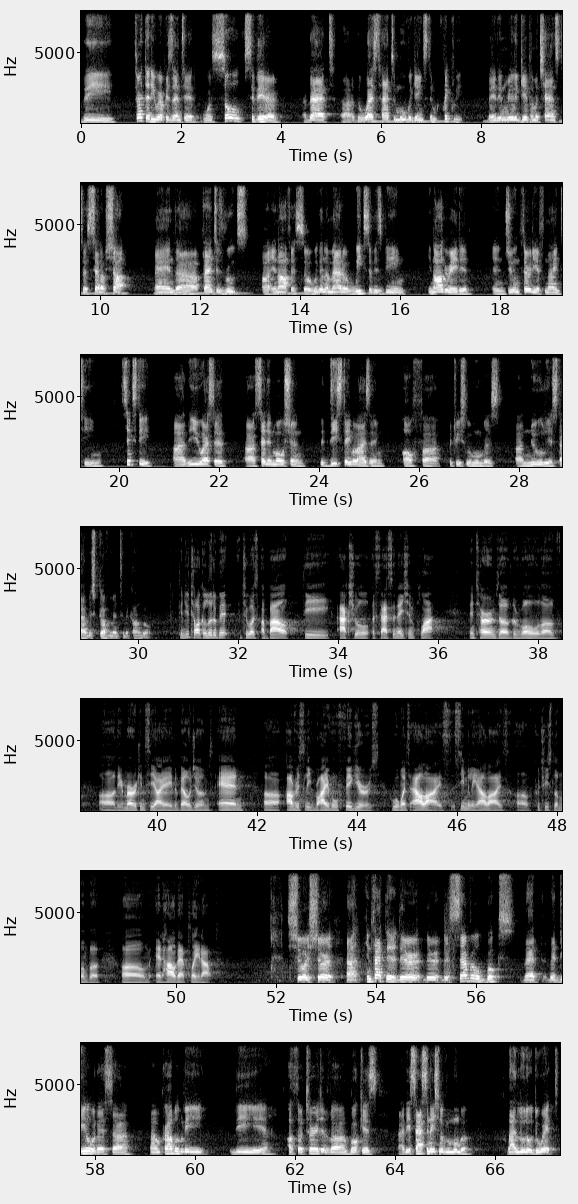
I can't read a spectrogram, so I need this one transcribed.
the threat that he represented was so severe that uh, the West had to move against him quickly. They didn't really give him a chance to set up shop and uh, plant his roots uh, in office. So within a matter of weeks of his being inaugurated in June 30th, 1960, uh, the U.S. had uh, set in motion the destabilizing of uh, Patrice Lumumba's newly established government in the Congo. Can you talk a little bit to us about the actual assassination plot in terms of the role of uh, the American CIA, the Belgians, and uh, obviously rival figures who were once allies, seemingly allies of Patrice Lumumba, um, and how that played out? Sure, sure. Uh, in fact, there, there, there, there are several books that, that deal with this. Uh, um, probably the authoritative uh, book is uh, The Assassination of Lumumba by Ludo De Witte.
